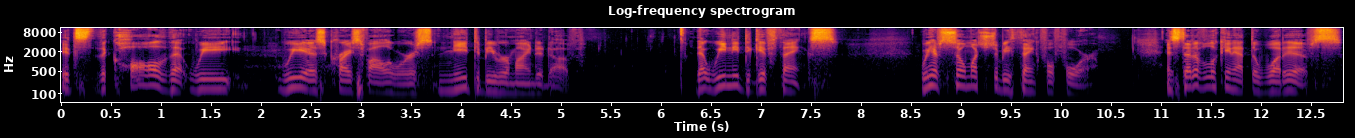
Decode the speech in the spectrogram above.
it's the call that we, we as Christ followers need to be reminded of. That we need to give thanks. We have so much to be thankful for. Instead of looking at the what ifs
